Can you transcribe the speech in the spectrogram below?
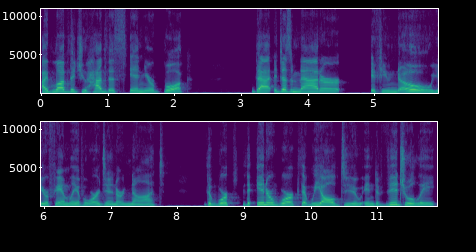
I love that you had this in your book that it doesn't matter if you know your family of origin or not the work, the inner work that we all do individually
